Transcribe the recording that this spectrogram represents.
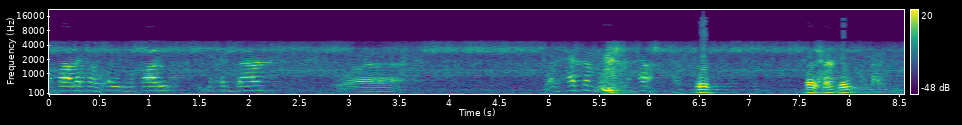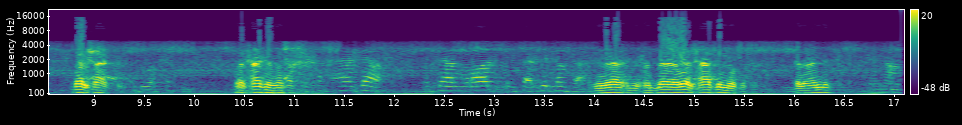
وخالفه أي البخاري بن حبان و والحكم والصحاح. والحاكم؟ والحاكم. والحاكم انتهى المراد من تعجيل منفعة. لا ابن حبان والحاكم وصفه كان عندك؟ نعم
